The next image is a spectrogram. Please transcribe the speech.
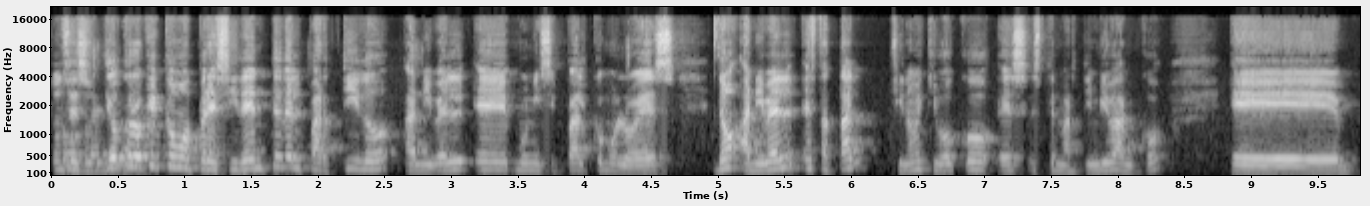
Entonces, yo creo que como presidente del partido a nivel eh, municipal como lo es, no, a nivel estatal, si no me equivoco, es este Martín Vivanco. Eh,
